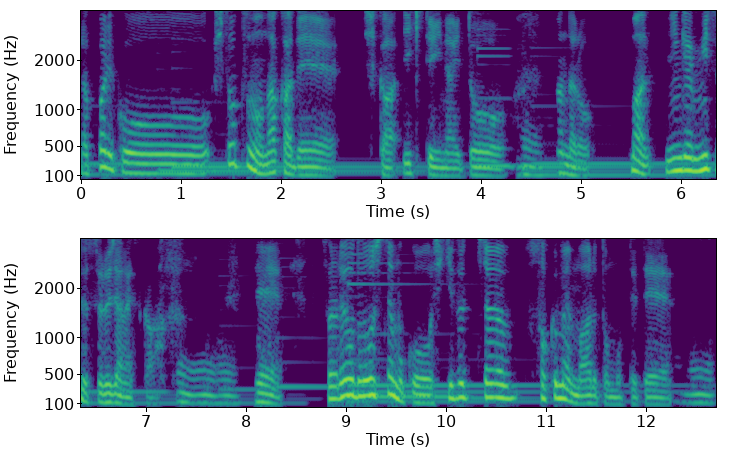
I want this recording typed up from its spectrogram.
やっぱりこう一つの中でしか生きていないとう。うん。なんだろう。まあ人間ミスするじゃないですか。うんうんうん。でそれをどうしてもこう引きずっちゃう側面もあると思っててうん。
